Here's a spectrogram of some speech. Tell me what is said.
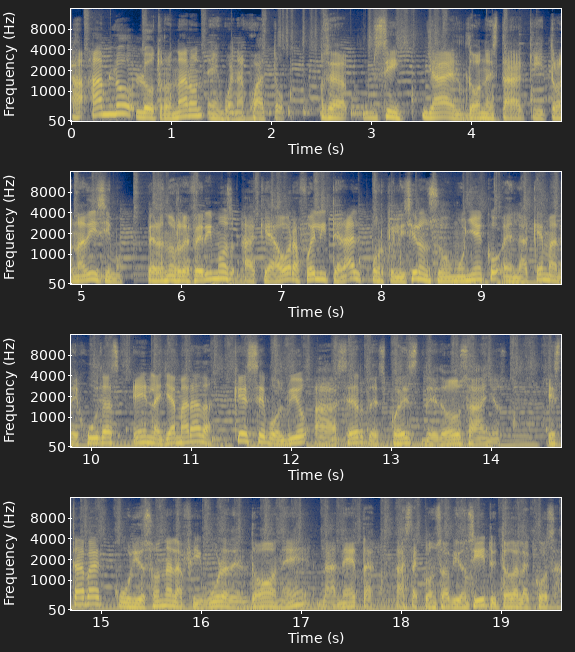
A AMLO lo tronaron en Guanajuato. O sea, sí, ya el don está aquí tronadísimo, pero nos referimos a que ahora fue literal, porque le hicieron su muñeco en la quema de Judas en la llamarada, que se volvió a hacer después de dos años. Estaba curiosona la figura del Don, ¿eh? La neta, hasta con su avioncito y toda la cosa.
